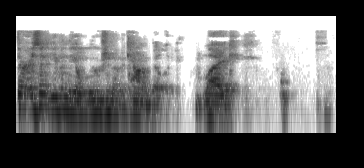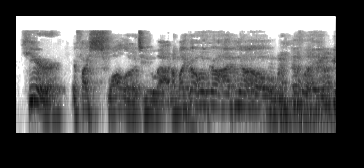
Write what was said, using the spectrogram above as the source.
there isn't even the illusion of accountability. Like here, if I swallow too loud, I'm like, oh God, no! like,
